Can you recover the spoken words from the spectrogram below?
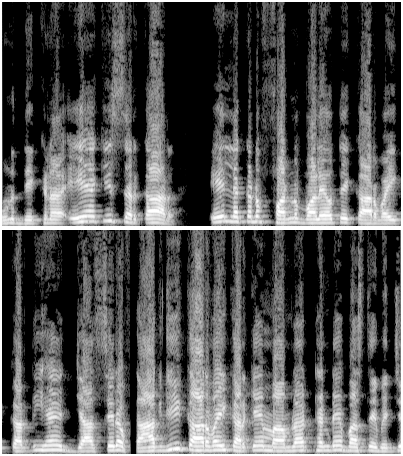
ਹੁਣ ਦੇਖਣਾ ਇਹ ਹੈ ਕਿ ਸਰਕਾਰ ਇਹ ਲੱਕੜ ਫੜਨ ਵਾਲਿਆਂ ਉਤੇ ਕਾਰਵਾਈ ਕਰਦੀ ਹੈ ਜਾਂ ਸਿਰਫ ਕਾਗਜ਼ੀ ਕਾਰਵਾਈ ਕਰਕੇ ਮਾਮਲਾ ਠੰਡੇ ਬਸਤੇ ਵਿੱਚ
